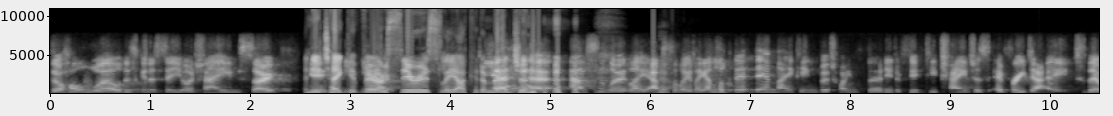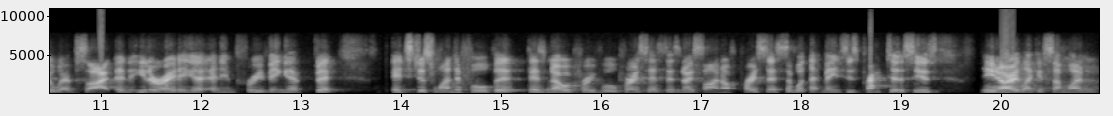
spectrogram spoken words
the whole world is going to see your change. So and you, you take it very you know, seriously, I could imagine. Yeah, absolutely, absolutely. Yeah. And look, they're, they're making between thirty to fifty changes every day to their website and iterating it and improving it. But it's just wonderful that there's no approval process, there's no sign off process. So what that means is practice is, you know, like if someone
